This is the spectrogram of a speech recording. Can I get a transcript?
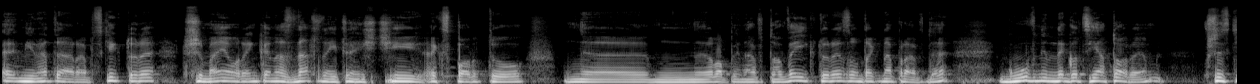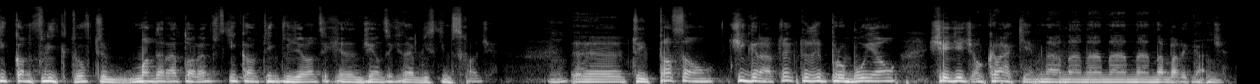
Emiraty Arabskie, które trzymają rękę na znacznej części eksportu e, ropy naftowej i które są tak naprawdę głównym negocjatorem wszystkich konfliktów, czy moderatorem wszystkich konfliktów dziejących się, dziejących się na Bliskim Wschodzie. Hmm. Czyli to są ci gracze, którzy próbują siedzieć okrakiem na, na, na, na, na, na barykadzie. Hmm.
